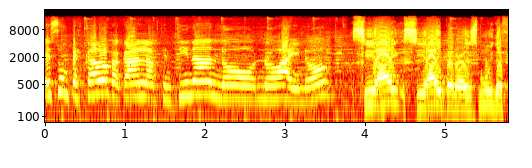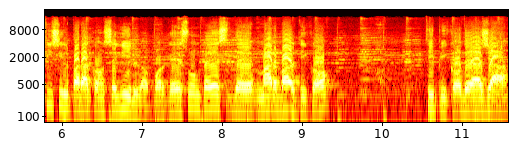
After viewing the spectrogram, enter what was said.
Es un pescado que acá en la Argentina no, no hay, ¿no? Sí hay, sí hay, pero es muy difícil para conseguirlo, porque es un pez de mar Báltico, típico de allá,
